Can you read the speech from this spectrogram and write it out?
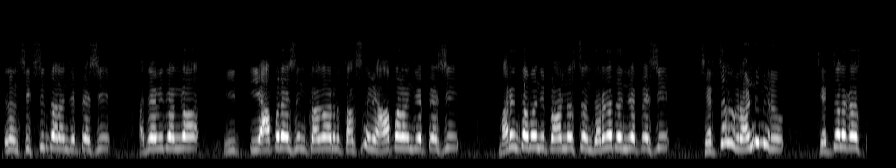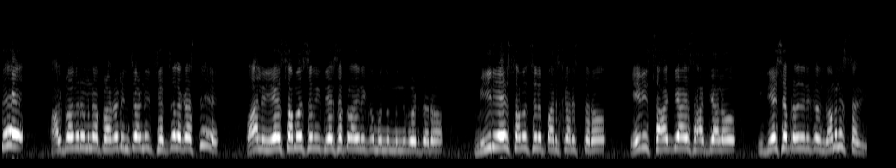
వీళ్ళని శిక్షించాలని చెప్పేసి అదేవిధంగా ఈ ఈ ఆపరేషన్ కగారును తక్షణమే ఆపాలని చెప్పేసి మరింత మంది ప్రాణ నష్టం జరగదని చెప్పేసి చర్చలకు రండి మీరు. చర్చలకు వస్తే కల్పవిరమణ ప్రకటించండి. చర్చలకు వస్తే వాళ్ళు ఏ సమస్యలు ఈ దేశ ప్రజలకు ముందు ముందు పెడతారో మీరు ఏ సమస్యలు పరిష్కరిస్తారో ఏవి సాధ్యాయ సాధ్యాలో ఈ దేశ ప్రజలకు గమనిస్తుంది.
